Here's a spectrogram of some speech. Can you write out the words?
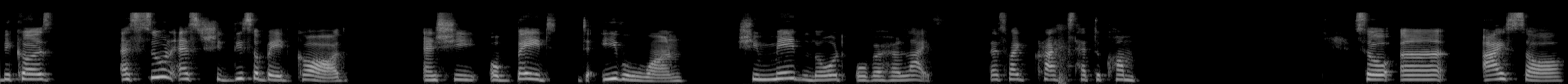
because as soon as she disobeyed God and she obeyed the evil one, she made Lord over her life. That's why Christ had to come. So uh, I saw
